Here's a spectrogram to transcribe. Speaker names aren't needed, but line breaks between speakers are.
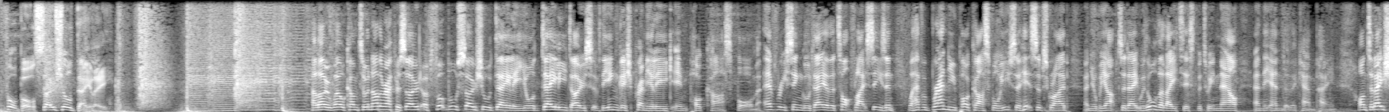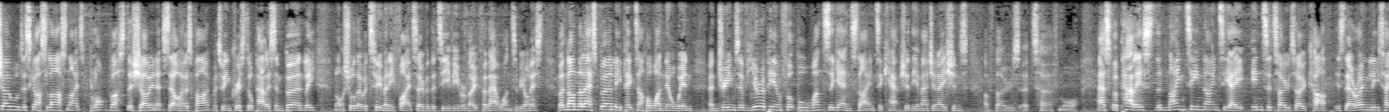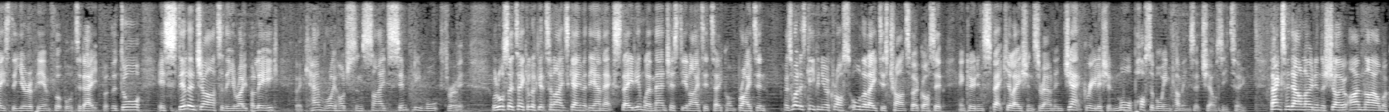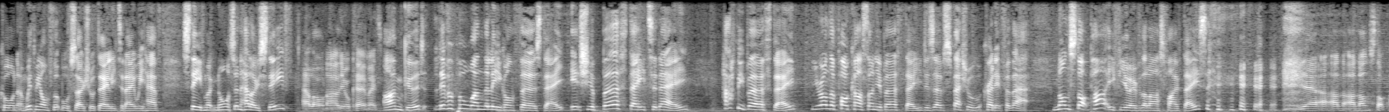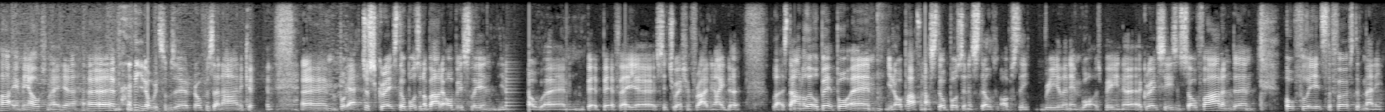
Football Social Daily.
Hello, welcome to another episode of Football Social Daily, your daily dose of the English Premier League in podcast form. Every single day of the top flight season, we'll have a brand new podcast for you, so hit subscribe and you'll be up to date with all the latest between now and the end of the campaign. On today's show, we'll discuss last night's blockbuster showing at Selhurst Park between Crystal Palace and Burnley. Not sure there were too many fights over the TV remote for that one, to be honest, but nonetheless, Burnley picked up a 1 0 win and dreams of European football once again starting to capture the imaginations of those at Turf Moor. As for Palace, the 1998 Intertoto Cup is their only taste of European football to date, but the door is still ajar to the Europa League. But can Roy Hodgson's side simply walk through it? We'll also take a look at tonight's game at the Amex Stadium, where Manchester United take on Brighton as well as keeping you across all the latest transfer gossip, including speculation surrounding Jack Grealish and more possible incomings at Chelsea too. Thanks for downloading the show. I'm Niall McCorn, and with me on Football Social Daily today we have Steve McNaughton. Hello, Steve.
Hello, Niall. You okay, mate?
I'm good. Liverpool won the league on Thursday. It's your birthday today. Happy birthday. You're on the podcast on your birthday. You deserve special credit for that non-stop party for you over the last five days.
yeah, a, a, non-stop party in my house, mate. Yeah, um, you know, with some zero percent Heineken. Um, but yeah, just great. Still buzzing about it, obviously, and you know, um, bit bit of a uh, situation Friday night that let us down a little bit. But um, you know, apart from that, still buzzing and still obviously reeling in what has been a, a great season so far, and um, hopefully it's the first of many.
